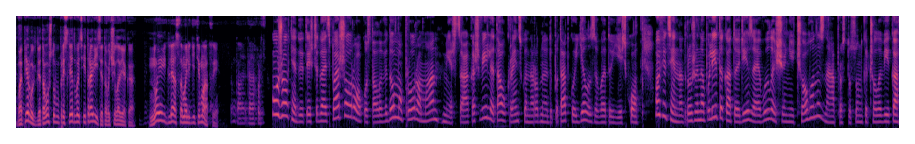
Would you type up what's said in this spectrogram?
Во-первых, для того, чтобы преследовать и травить этого человека, но и для самолегитимации. У жовтні 2021 року стало відомо про роман між Саакашвілі та українською народною депутаткою Єлизаветою Єсько. Офіційна дружина політика тоді заявила, що нічого не знає про стосунки чоловіка.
